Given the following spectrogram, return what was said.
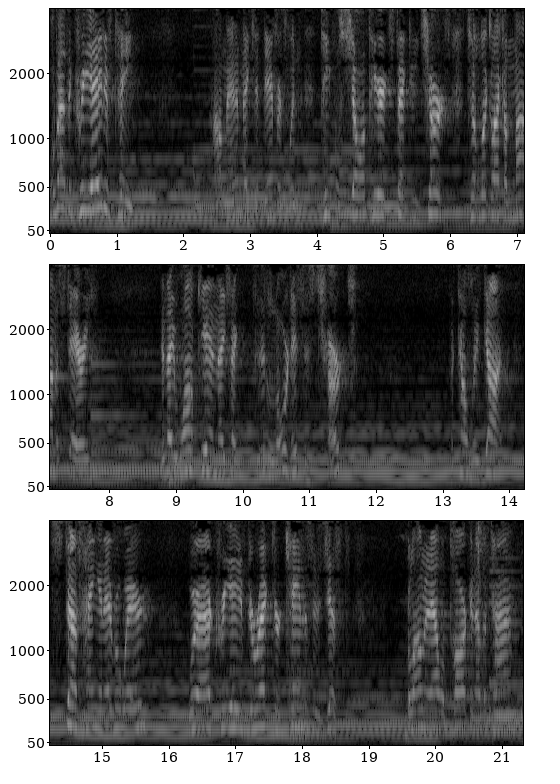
What about the creative team? Oh man, it makes a difference when people show up here expecting church to look like a monastery. And they walk in and they say, Good Lord, this is church. Because we've got stuff hanging everywhere where our creative director, Candace, has just blown it out of the park another time.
